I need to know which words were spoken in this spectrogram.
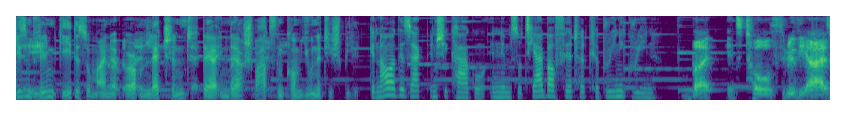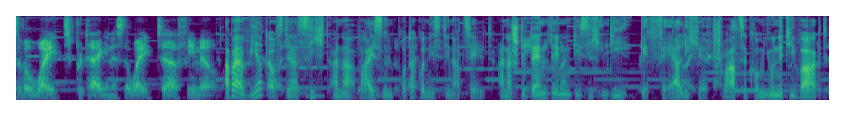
diesem Film geht es um eine Urban Legend, der in der schwarzen Community spielt. Genauer gesagt in Chicago, in dem Sozialbauviertel Cabrini Green but it's told through the eyes of a white protagonist, a white female. Aber er wird aus der Sicht einer weißen Protagonistin erzählt, einer Studentin, die sich in die gefährliche schwarze Community wagt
